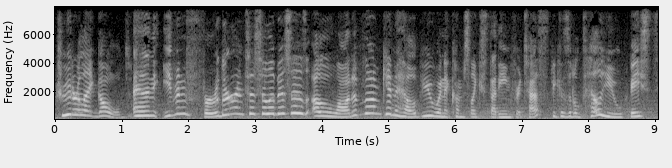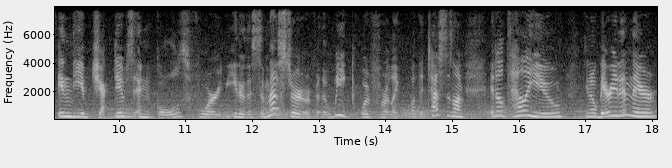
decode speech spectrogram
treat her like gold. And even further into syllabuses, a lot of them can help you when it comes to like studying for tests because it'll tell you based in the objectives and goals for either the semester or for the week or for like what the test is on, it'll tell you, you know, buried in there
